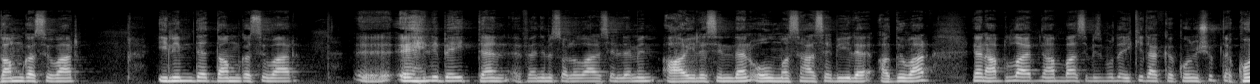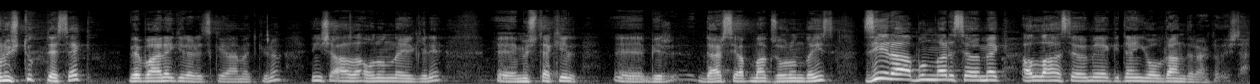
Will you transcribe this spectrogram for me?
damgası var, ilimde damgası var, e, ehli beytten Efendimiz sallallahu aleyhi ve sellemin ailesinden olması hasebiyle adı var. Yani Abdullah İbni Abbas'ı biz burada iki dakika konuşup da konuştuk desek vebale gireriz kıyamet günü. İnşallah onunla ilgili e, müstakil e, bir ders yapmak zorundayız. Zira bunları sevmek Allah'ı sevmeye giden yoldandır arkadaşlar.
